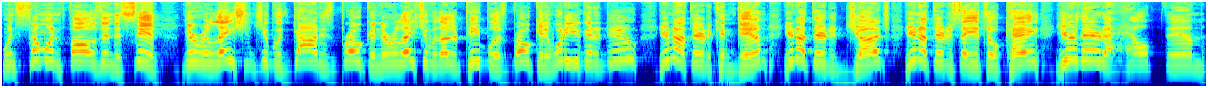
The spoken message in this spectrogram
When someone falls into sin, their relationship with God is broken, their relationship with other people is broken. And what are you going to do? You're not there to condemn, you're not there to judge, you're not there to say it's okay. You're there to help them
